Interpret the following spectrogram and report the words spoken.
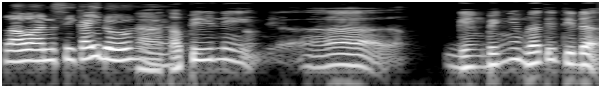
Lawan si Kaido. nah Ya. tapi ini eh, gengbengnya berarti tidak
